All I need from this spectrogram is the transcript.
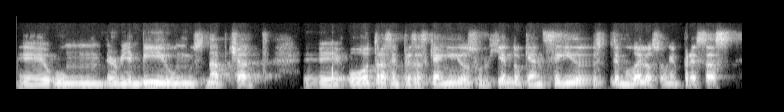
eh, un Airbnb, un Snapchat eh, o otras empresas que han ido surgiendo, que han seguido este modelo. Son empresas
